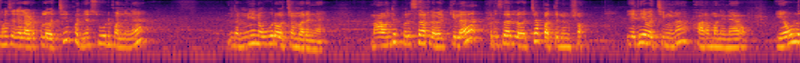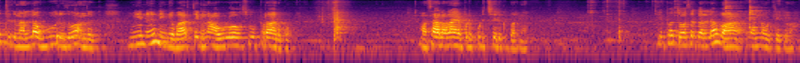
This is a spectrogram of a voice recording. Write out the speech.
தோசைகள் அடுப்பில் வச்சு கொஞ்சம் சூடு பண்ணுங்கள் இந்த மீனை ஊற வச்ச பாருங்க. நான் வந்து ப்ரிசரில் வைக்கல. ப்ரிசரில் வச்சா பத்து நிமிஷம். வெளியே வச்சிங்கன்னா அரை மணி நேரம். எவ்வளோத்துக்கு நல்லா ஊறுதோ அந்த மீன் நீங்கள் வறுத்தீங்கன்னா அவ்வளோ சூப்பராக இருக்கும். மசாலாலாம் எப்படி பிடிச்சிருக்கு பாருங்கள் இப்போ தோசைக்கல்லில் வா எண்ணெய் ஊற்றிக்கலாம்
